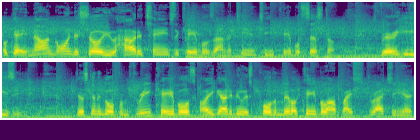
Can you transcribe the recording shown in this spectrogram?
Okay, now I'm going to show you how to change the cables on the TNT cable system. It's very easy. Just gonna go from three cables. All you gotta do is pull the middle cable out by stretching it.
